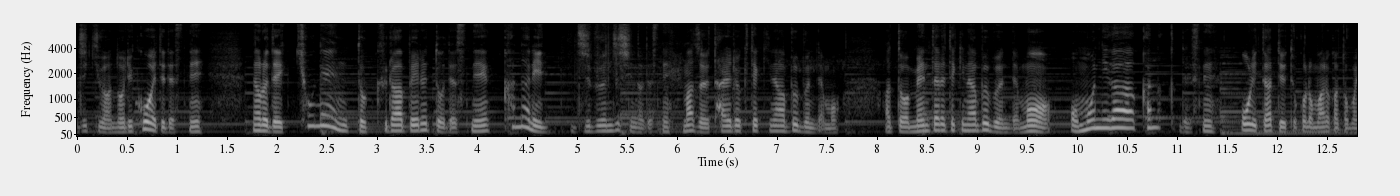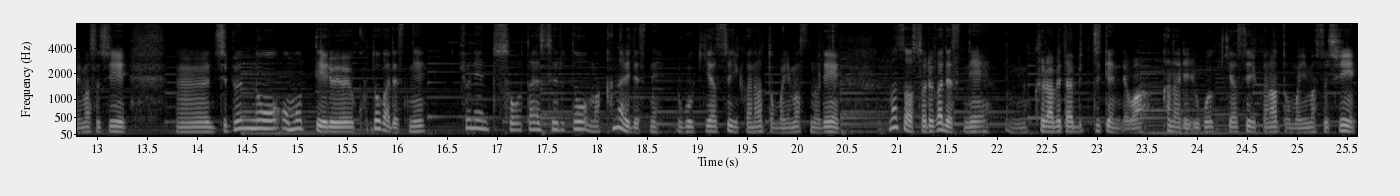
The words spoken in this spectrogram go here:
時期は乗り越えてですね、なので去年と比べるとですね、かなり自分自身のですね、まず体力的な部分でも、あとメンタル的な部分でも重荷がかなくですね、降りたというところもあるかと思いますし、うん自分の思っていることがですね、去年と相対すると、まあ、かなりですね動きやすいかなと思いますのでまずはそれがですね、うん、比べた時点ではかなり動きやすいかなと思いますし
